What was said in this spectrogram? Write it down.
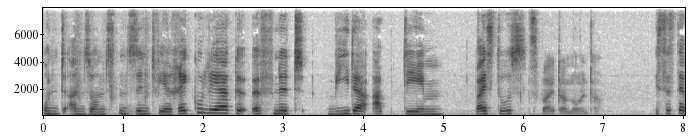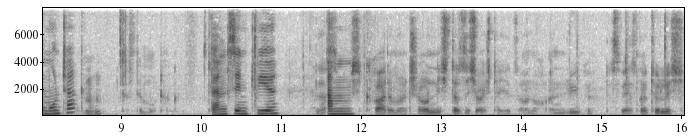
Und ansonsten sind wir regulär geöffnet wieder ab dem, weißt du es? 2.9. Ist das der Montag? Mhm, das ist der Montag. Dann sind wir Lass am. mich gerade mal schauen. Nicht, dass ich euch da jetzt auch noch anlüge. Das wäre es natürlich.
